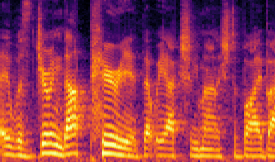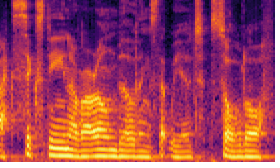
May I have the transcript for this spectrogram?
It was during that period that we actually managed to buy back 16 of our own buildings that we had sold off.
